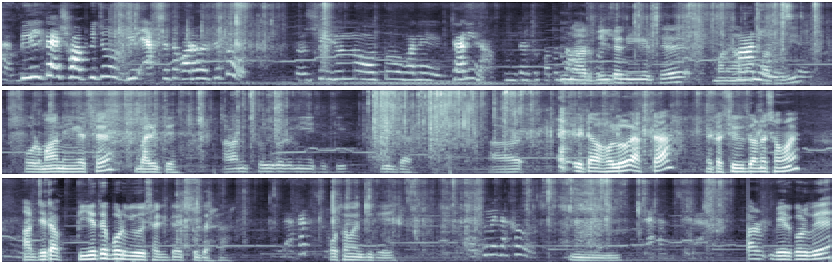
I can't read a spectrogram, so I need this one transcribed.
হ্যাঁ বিলটা সবকিছু বিল একসাথে করা হয়েছে তো। তো সেই জন্য অত মানে জানি না কোনটা যে কত দাম আর বিলটা নিয়ে গেছে মানে আমার শাশুড়ি। ওর মা নিয়ে গেছে বাড়িতে। আর আমি ছবি করে নিয়ে এসেছি বিলটা। আর এটা হলো একটা এটা সিঁদুরদানের সময়। আর যেটা বিয়েতে পড়বি ওই শাড়িটা একটু দেখা। প্রথমের দিকেই। আর বের করবে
